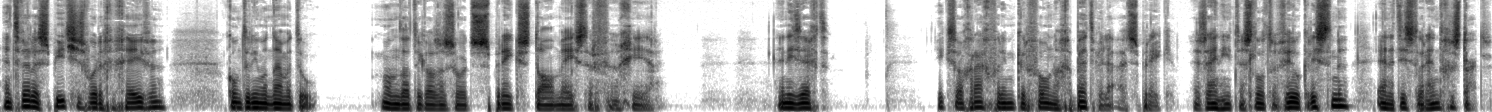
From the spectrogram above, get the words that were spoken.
En terwijl er speeches worden gegeven, komt er iemand naar me toe omdat ik als een soort spreekstalmeester fungeer. En die zegt: Ik zou graag voor de microfoon een gebed willen uitspreken. Er zijn hier tenslotte veel christenen en het is door hen gestart.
